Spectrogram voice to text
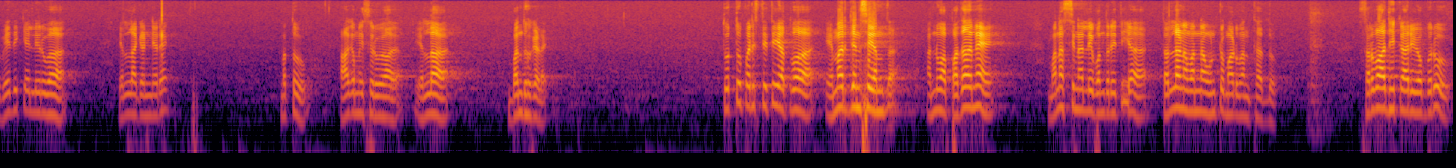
ವೇದಿಕೆಯಲ್ಲಿರುವ ಎಲ್ಲ ಗಣ್ಯರೇ ಮತ್ತು ಆಗಮಿಸಿರುವ ಎಲ್ಲ ಬಂಧುಗಳೇ, ತುರ್ತು ಪರಿಸ್ಥಿತಿ ಅಥವಾ ಎಮರ್ಜೆನ್ಸಿ ಅಂತ ಅನ್ನುವ ಪದನೇ ಮನಸ್ಸಿನಲ್ಲಿ ಒಂದು ರೀತಿಯ ತಲ್ಲಣವನ್ನು ಉಂಟು ಮಾಡುವಂಥದ್ದು. ಸರ್ವಾಧಿಕಾರಿಯೊಬ್ಬರು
